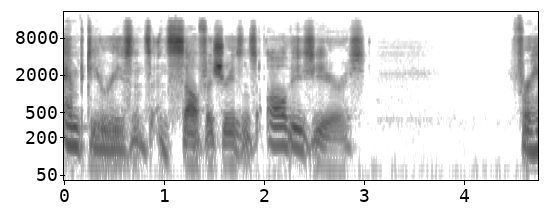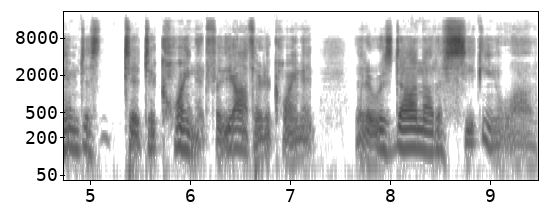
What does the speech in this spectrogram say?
empty reasons and selfish reasons all these years, for him to, to, to coin it, for the author to coin it, that it was done out of seeking love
